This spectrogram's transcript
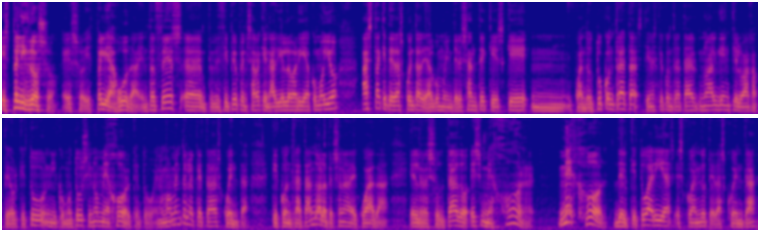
es peligroso eso, es peliaguda. Entonces, eh, en principio pensaba que nadie lo haría como yo, hasta que te das cuenta de algo muy interesante, que es que mm, cuando tú contratas, tienes que contratar no a alguien que lo haga peor que tú, ni como tú, sino mejor que tú. En el momento en el que te das cuenta que contratando a la persona adecuada, el resultado es mejor mejor del que tú harías es cuando te das cuenta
